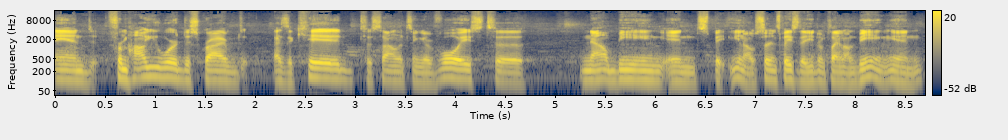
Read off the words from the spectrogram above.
And from how you were described as a kid to silencing your voice to now being in, spa- you know, certain spaces that you didn't plan on being in.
